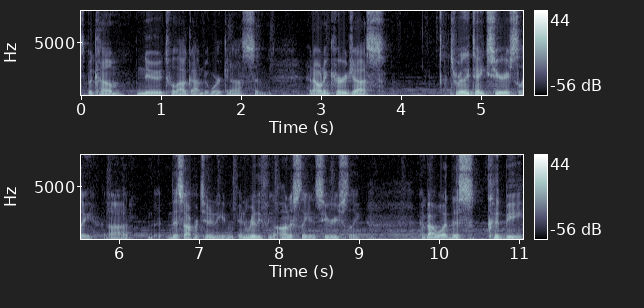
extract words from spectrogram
to become new, to allow God to work in us. And, and I would encourage us to really take seriously uh, this opportunity and, and really think honestly and seriously about what this could be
